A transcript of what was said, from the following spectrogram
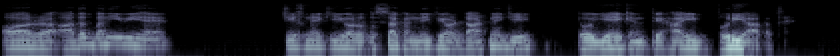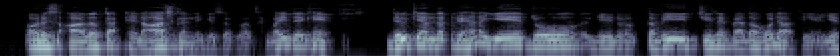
اور عادت بنی ہوئی ہے چیخنے کی اور غصہ کرنے کی اور ڈانٹنے کی تو یہ ایک انتہائی بری عادت ہے اور اس عادت کا علاج کرنے کی ضرورت ہے۔ بھائی دیکھیں، دل کے اندر جو ہے نا، یہ جو یہ جو طبی چیزیں پیدا ہو جاتی ہیں، یہ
